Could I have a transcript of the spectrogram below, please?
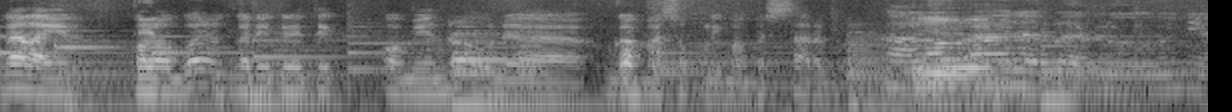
Enggak lah, kalau gue nggak dikritik Om Indro udah nggak masuk lima besar gue. Iya. ada perlunya.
